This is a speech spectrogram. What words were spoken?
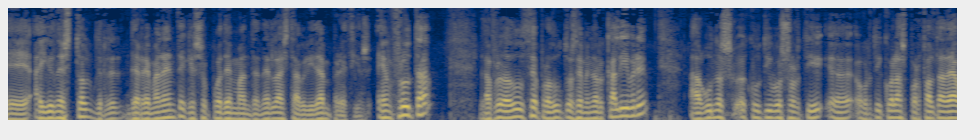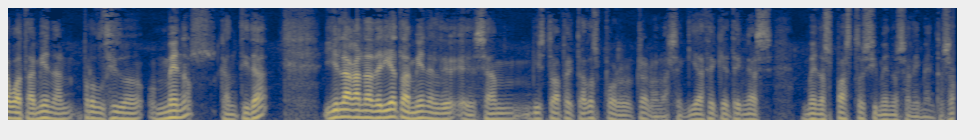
Eh, hay un stock de, remanente que eso puede mantener la estabilidad en precios. En fruta, la fruta dulce, productos de menor calibre, algunos cultivos eh, hortícolas por falta de agua también han producido menos cantidad y en la ganadería también eh, se han visto afectados por, claro, la sequía hace que tengas menos pastos y menos alimentos.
